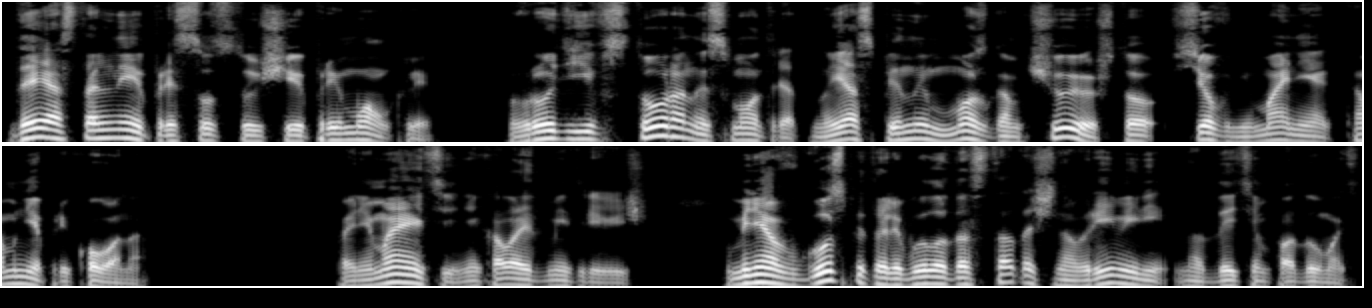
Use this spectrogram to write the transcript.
Да и остальные присутствующие примолкли. Вроде и в стороны смотрят, но я спинным мозгом чую, что все внимание ко мне приковано. Понимаете, Николай Дмитриевич, у меня в госпитале было достаточно времени над этим подумать.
